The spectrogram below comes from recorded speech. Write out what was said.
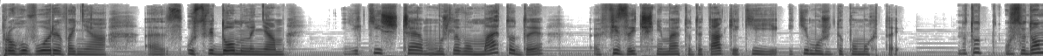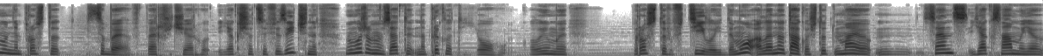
проговорювання е, з усвідомленням, які ще можливо методи, е, фізичні методи, так, які, які можуть допомогти. Ну тут усвідомлення просто себе в першу чергу. Якщо це фізичне, ми можемо взяти, наприклад, йогу, коли ми просто в тіло йдемо, але ну також тут має сенс, як саме я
